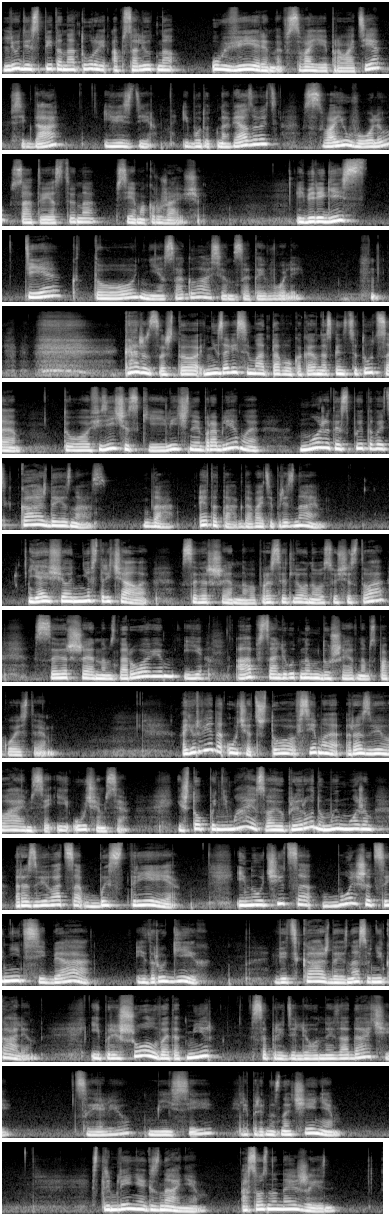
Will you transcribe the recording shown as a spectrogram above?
Люди с пита-натурой абсолютно уверены в своей правоте всегда и везде и будут навязывать свою волю, соответственно, всем окружающим. И берегись те, кто не согласен с этой волей. Кажется, что независимо от того, какая у нас конституция, то физические и личные проблемы может испытывать каждый из нас. Да, это так, давайте признаем. Я еще не встречала совершенного, просветленного существа, с совершенным здоровьем и абсолютным душевным спокойствием. Аюрведа учит, что все мы развиваемся и учимся, и что, понимая свою природу, мы можем развиваться быстрее и научиться больше ценить себя и других. Ведь каждый из нас уникален и пришел в этот мир с определенной задачей — целью, миссией или предназначением. Стремление к знаниям, осознанная жизнь,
